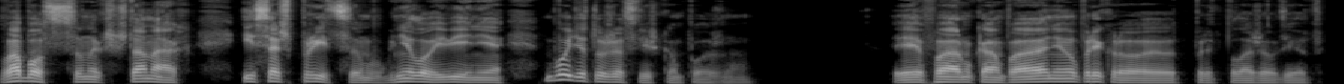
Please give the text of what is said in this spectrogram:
в обоссанных штанах и со шприцем в гнилой вене, будет уже слишком поздно. «И фармкомпанию прикроют», — предположил дед.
